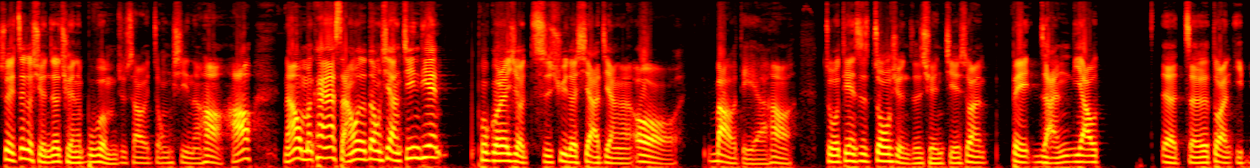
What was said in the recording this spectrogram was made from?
所以这个选择权的部分我们就稍微中性了哈。好，然后我们看一下散户的动向，今天 put ratio 持续的下降啊，哦，暴跌啊哈。昨天是周选择权结算被拦腰。的折断一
